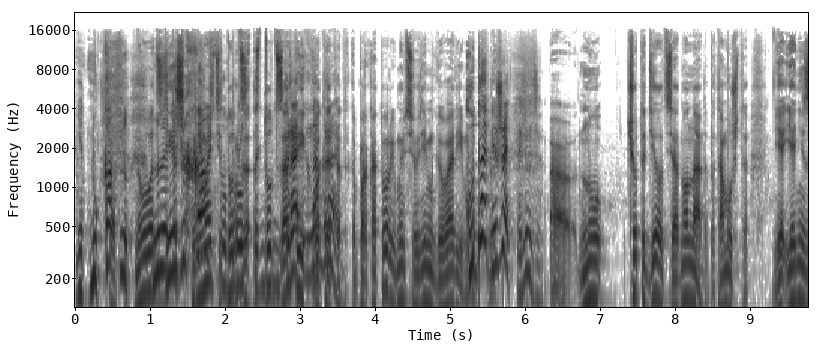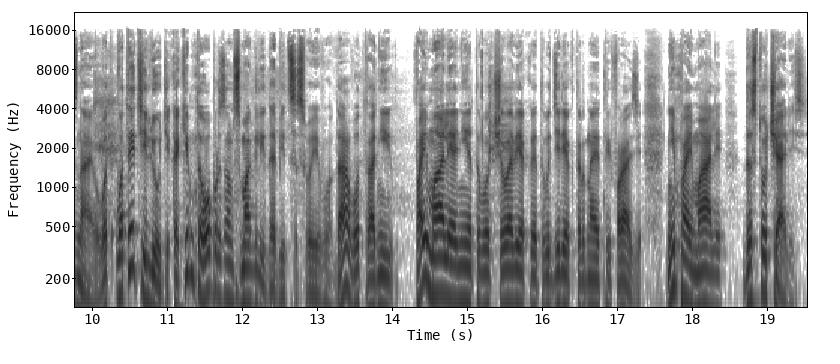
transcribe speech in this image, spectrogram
Нет, ну как, ну, Ну вот ну здесь, это же понимаете, хамство тут, просто. тут затык вот этот, про который мы все время говорим. Куда бежать-то людям? а, ну, что-то делать все равно надо, потому что, я, я не знаю, вот, вот эти люди каким-то образом смогли добиться своего, да, вот они, поймали они этого человека, этого директора на этой фразе, не поймали, достучались.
